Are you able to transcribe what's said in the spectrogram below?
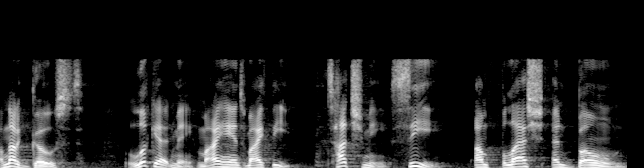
I'm not a ghost. Look at me, my hands, my feet. Touch me, see. I'm flesh and bone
